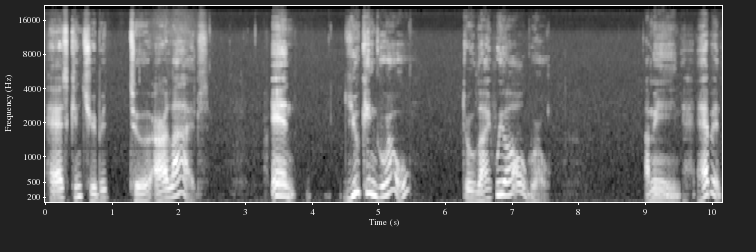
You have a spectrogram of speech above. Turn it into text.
has contributed to our lives. And you can grow through life. We all grow. I mean, haven't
